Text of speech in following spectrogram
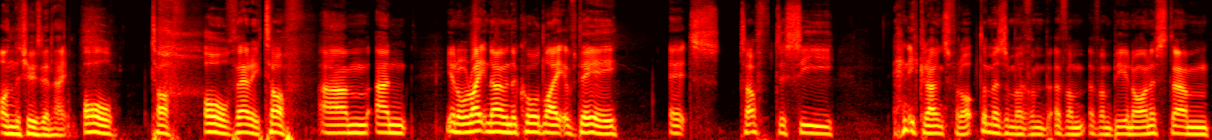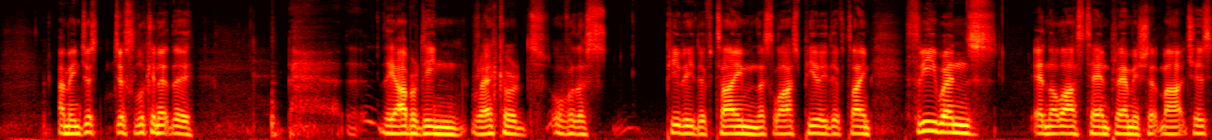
on the Tuesday night. All tough, all very tough. Um, and you know, right now in the cold light of day, it's tough to see any grounds for optimism. If I'm, if I'm, if I'm being honest, um, I mean, just just looking at the the Aberdeen record over this period of time, this last period of time, three wins in the last ten Premiership matches.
